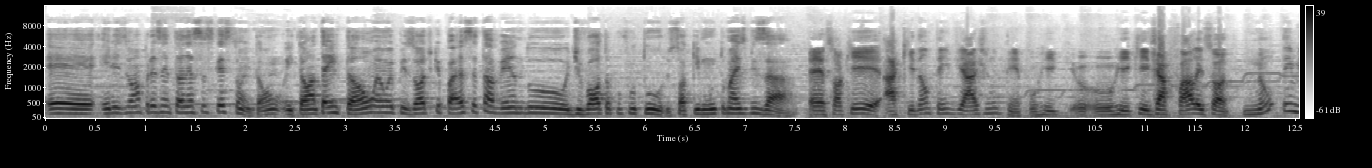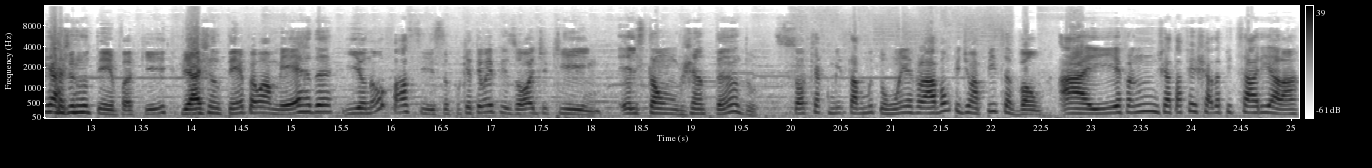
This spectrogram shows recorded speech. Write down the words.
É, eles vão apresentando essas questões. Então, então até então é um episódio que parece tá vendo De Volta pro Futuro, só que muito mais bizarro. É, só que aqui não tem viagem no tempo. O Rick, o, o Rick já fala isso, ó. Não tem viagem no tempo aqui. Viagem no tempo é uma merda e eu não faço isso. Porque tem um episódio que eles estão jantando só que a comida tava muito ruim. Ele falou, ah, vamos pedir uma pizza? Vão. Aí ele falou, hum, já tá fechada a pizzaria lá.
